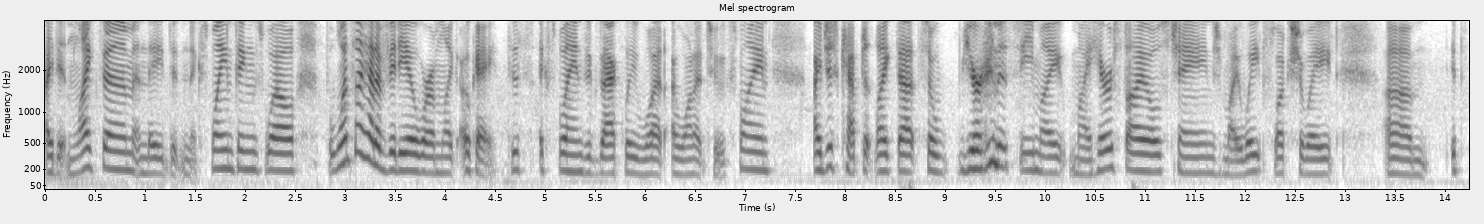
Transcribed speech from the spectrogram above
I didn't like them and they didn't explain things well. But once I had a video where I'm like, okay, this explains exactly what I want it to explain, I just kept it like that. So you're gonna see my my hairstyles change, my weight fluctuate. Um, it's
